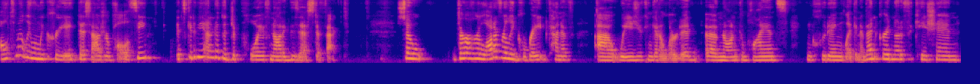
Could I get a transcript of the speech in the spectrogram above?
ultimately, when we create this Azure policy, it's going to be under the deploy if not exist effect. So there are a lot of really great kind of uh, ways you can get alerted about non-compliance, including like an event grid notification.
